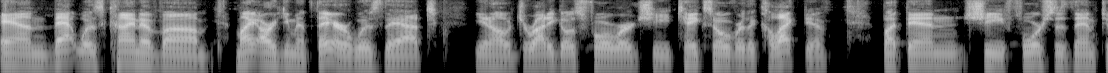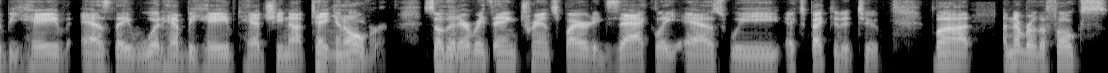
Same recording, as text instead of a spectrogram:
and that was kind of um my argument there was that you know Jurati goes forward she takes over the collective but then she forces them to behave as they would have behaved had she not taken Mm. over, so that Mhm. everything transpired exactly as we expected it to. But a number of the folks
